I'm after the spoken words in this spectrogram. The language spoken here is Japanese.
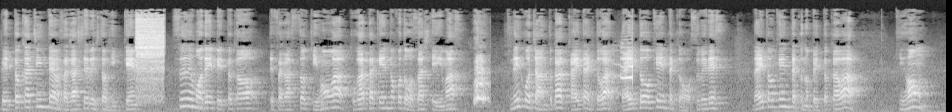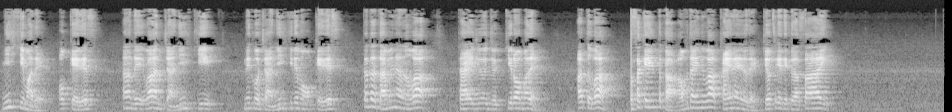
ペット可賃貸を探してる人必見。スーモでペット可をって探すと基本は小型犬のことを指しています。猫ちゃんとか飼いたい人は大東建託がおすすめです。大東建託のペット可は基本2匹まで OK です。なのでワンちゃん2匹、猫ちゃん2匹でも OK です。ただダメなのは体重10キロまで。あとは、お酒とか危ない犬は飼えないので気をつけてください。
